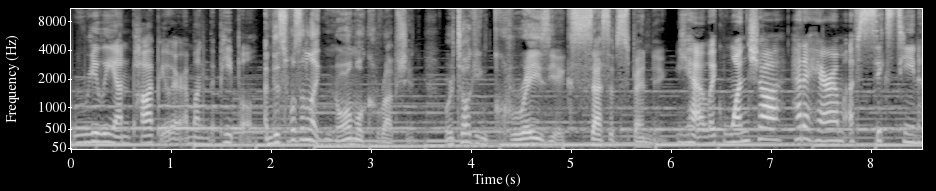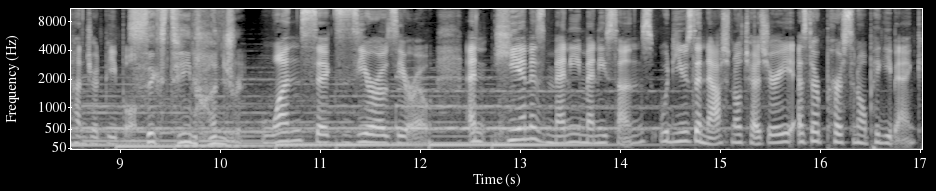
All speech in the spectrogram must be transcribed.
really unpopular among the people. And this wasn't like normal corruption. We're talking crazy, excessive spending. Yeah, like one Shah had a harem of 1,600 people. 1,600. 1600. And he and his many, many sons would use the national treasury as their personal piggy bank,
